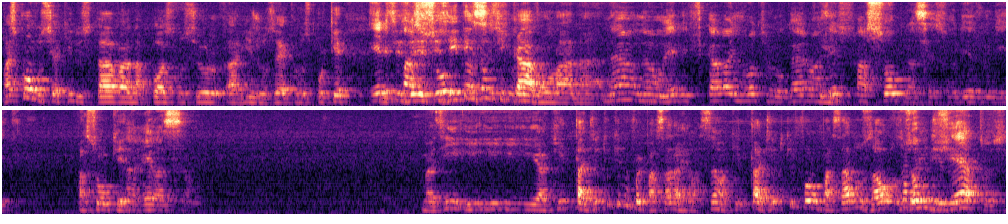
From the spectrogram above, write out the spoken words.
Mas como se aquilo estava na posse do senhor Ari José Cruz? Porque esses, esses, itens não ficavam lá na... Não, não, ele ficava em outro lugar, mas Isso. ele passou para a assessoria jurídica. Passou o quê? A relação. Mas e, e, e aqui está dito que não foi passada a relação, aqui está dito que foram passados os autos Os objetos.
